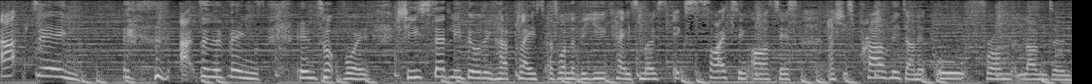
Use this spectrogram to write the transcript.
acting, acting the things in Top Boy. She's steadily building her place as one of the UK's most exciting artists, and she's proudly done it all from London.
